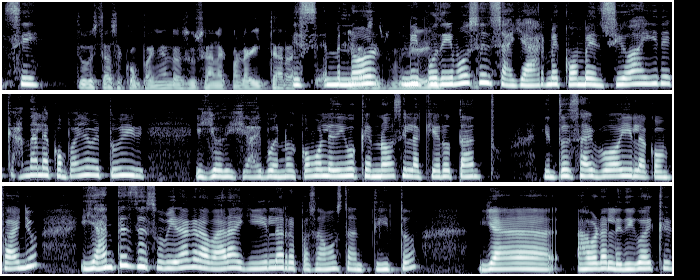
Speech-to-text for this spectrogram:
sí, tú estás acompañando a Susana con la guitarra. es ni pudimos ensayar, me convenció ahí de que ándale, acompáñame tú y, y yo dije, ay, bueno, ¿cómo le digo que no si la quiero tanto? Y entonces ahí voy y la acompaño y antes de subir a grabar allí la repasamos tantito. Ya ahora le digo, hay que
